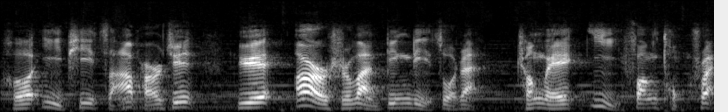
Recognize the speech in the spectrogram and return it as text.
和一批杂牌军，约二十万兵力作战。成为一方统帅。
